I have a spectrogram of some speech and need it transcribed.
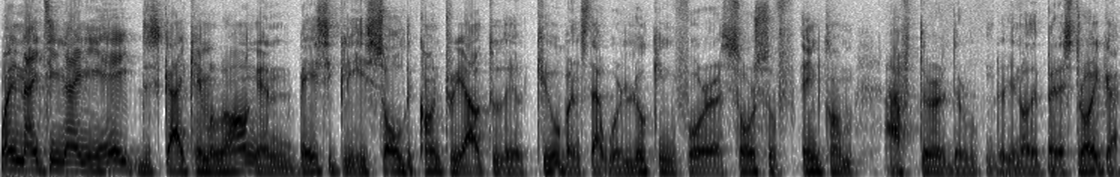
Well, in 1998, this guy came along and basically he sold the country out to the Cubans that were looking for a source of income after the, you know, the perestroika.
